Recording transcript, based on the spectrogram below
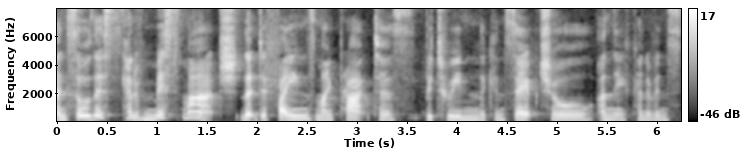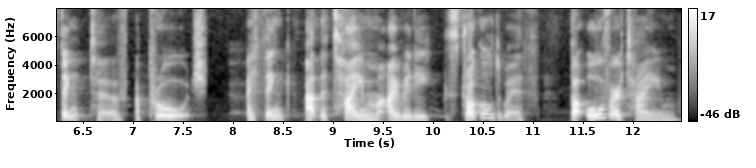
And so, this kind of mismatch that defines my practice between the conceptual and the kind of instinctive approach, I think at the time I really struggled with. But over time,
